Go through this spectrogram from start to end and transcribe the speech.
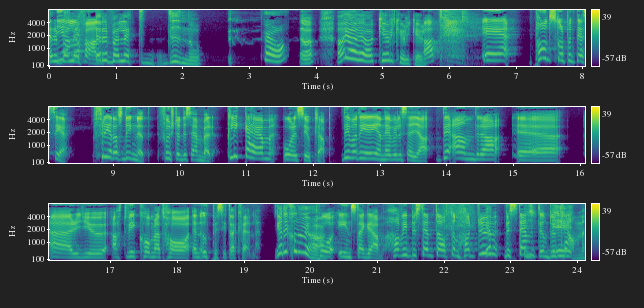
Är det I alla ballett, fall. Är det ballett-dino? Ja. Ja. ja, ja, ja. Kul, kul, kul. Ja. Eh, Podstore.se, fredagsdygnet, 1 december. Klicka hem årets julklapp. Det var det ena jag ville säga. Det andra eh, är ju att vi kommer att ha en uppesittarkväll Ja, det kommer vi ha. på Instagram. Har vi bestämt datum? Har du Ja, bestämt om du eh, kan?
